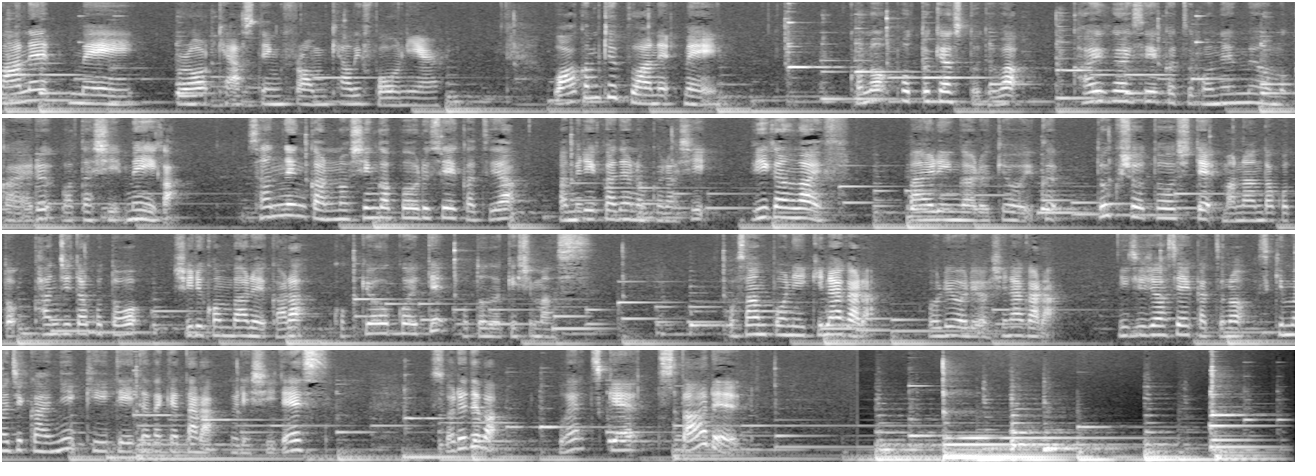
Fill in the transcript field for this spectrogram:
Planet May broadcasting from California. Welcome to Planet May. このポッドキャストでは海外生活5年目を迎える私メイが3年間のシンガポール生活やアメリカでの暮らし、ヴィーガンライフ、バイリンガル教育、読書を通して学んだこと感じたことをシリコンバレーから国境を越えてお届けしますお散歩に行きながらお料理をしながら日常生活の隙間時間に聞いていただけたら嬉しいですそれでは Let's get started!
